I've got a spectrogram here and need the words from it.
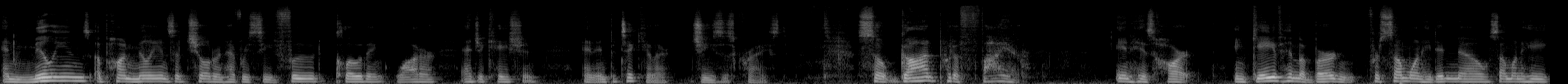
And millions upon millions of children have received food, clothing, water, education, and in particular, Jesus Christ. So God put a fire in his heart and gave him a burden for someone he didn't know, someone he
